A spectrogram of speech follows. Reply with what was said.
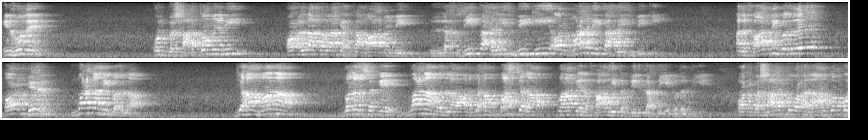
انہوں نے ان بشارتوں میں بھی اور اللہ تعالیٰ کے احکامات میں بھی لفظی تحریف بھی کی اور معنوی تحریف بھی کی۔ الفاظ بھی بدلے اور پھر معنی بھی بدلا۔ جہاں معنی بدل سکے، معنی بدلا اور جہاں بس چلا، وہاں پہ الفاظ ہی تبدیل کر دیے، بدل دیے۔ اور بشارتوں اور علامتوں کو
